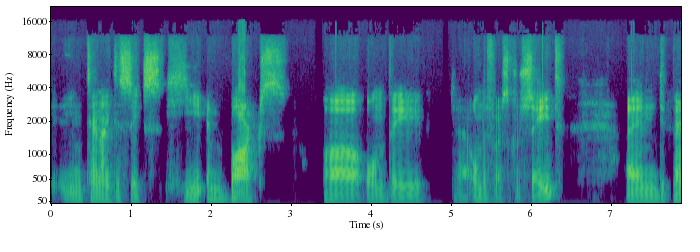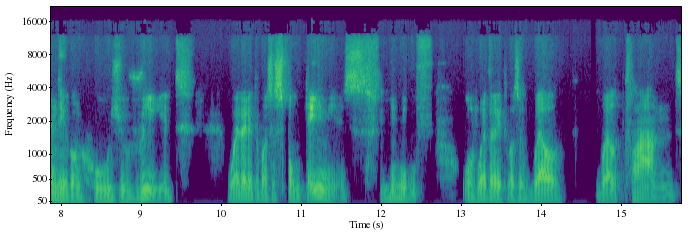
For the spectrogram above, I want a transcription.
in 1096 he embarks uh, on the on the First Crusade. And depending on who you read, whether it was a spontaneous move or whether it was a well well planned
